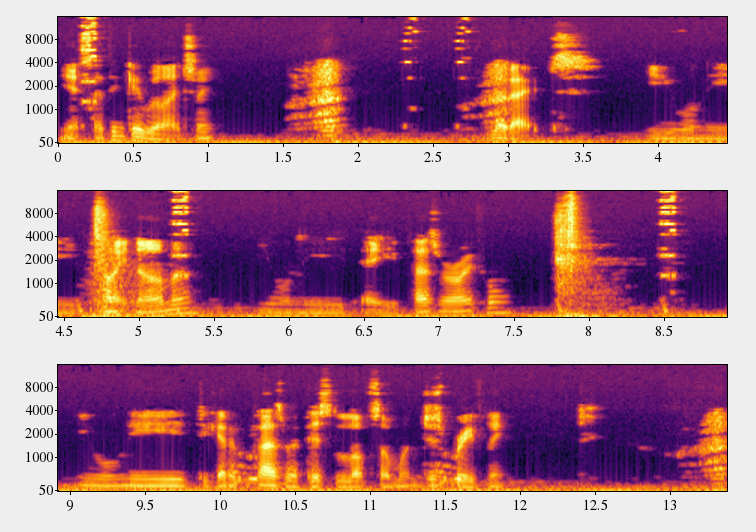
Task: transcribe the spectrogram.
Yes, I think I will actually. Let out. You will need Titan armor. You will need a plasma rifle. You will need to get a plasma pistol off someone, just briefly. I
